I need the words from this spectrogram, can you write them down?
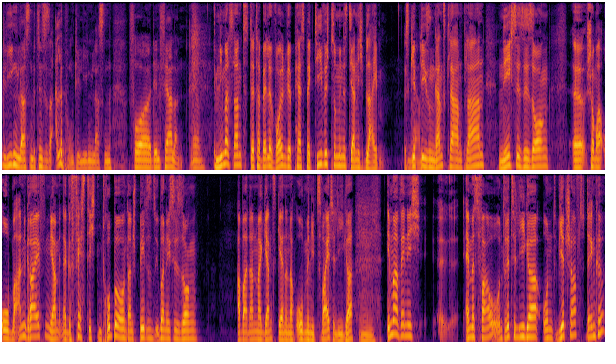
liegen lassen, beziehungsweise alle Punkte liegen lassen vor den Ferlern. Ne? Im Niemandsland der Tabelle wollen wir perspektivisch zumindest ja nicht bleiben. Es gibt Ja. diesen ganz klaren Plan, nächste Saison äh, schon mal oben angreifen, ja, mit einer gefestigten Truppe und dann spätestens übernächste Saison aber dann mal ganz gerne nach oben in die zweite Liga. Immer wenn ich äh, MSV und dritte Liga und Wirtschaft denke,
